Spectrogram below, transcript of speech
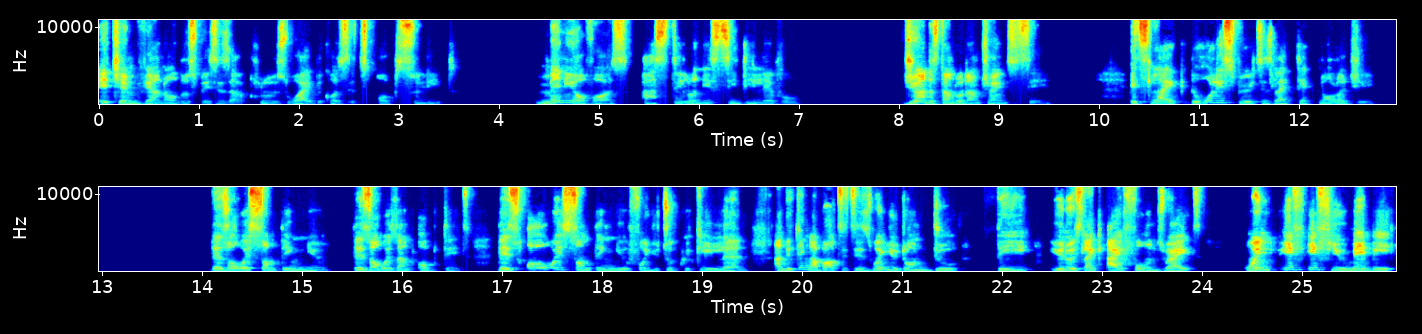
HMV and all those places are closed. Why? Because it's obsolete. Many of us are still on a CD level. Do you understand what I'm trying to say? It's like the Holy Spirit is like technology. There's always something new. There's always an update. There's always something new for you to quickly learn. And the thing about it is when you don't do the, you know, it's like iPhones, right? when if if you maybe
